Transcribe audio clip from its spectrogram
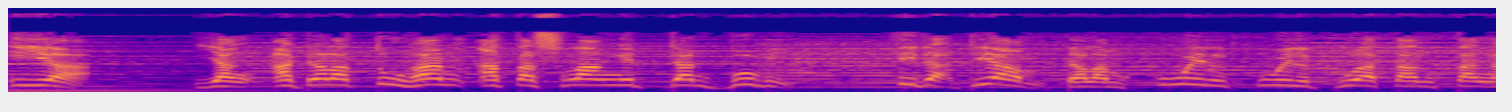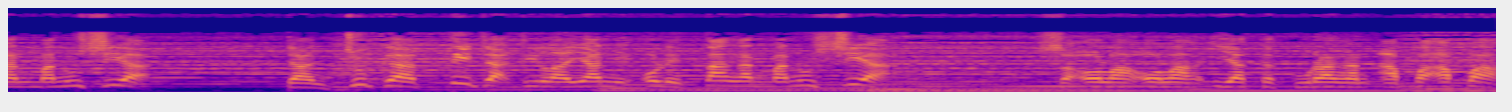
Ia yang adalah Tuhan atas langit dan bumi, tidak diam dalam kuil-kuil buatan tangan manusia, dan juga tidak dilayani oleh tangan manusia, seolah-olah ia kekurangan apa-apa,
